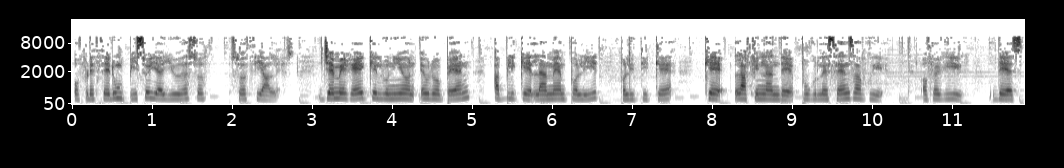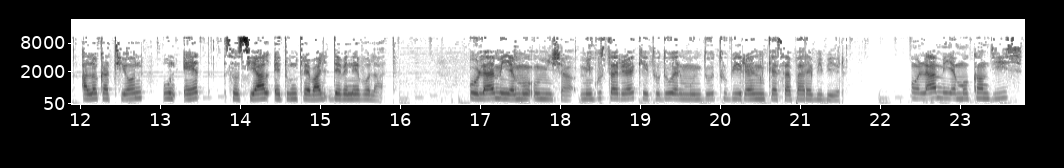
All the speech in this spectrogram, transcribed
ofrecer un piso y ayudas so sociales. J'aimerais que la Unión Europea aplique la même polit politique que la Finlande pour les sans-abri, offrir des allocations, une aide sociale et un travail de bénévolat. Hola, me llamo Umisha. Me gustaría que todo el mundo tuviera una casa para vivir. Hola, me llamo Candice.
